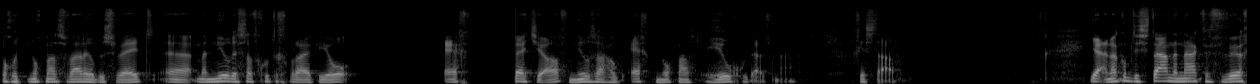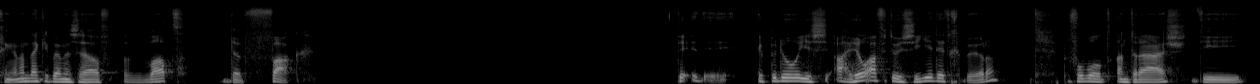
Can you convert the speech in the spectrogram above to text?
maar goed, nogmaals, ze waren heel bezweet. Uh, maar Neil wist dat goed te gebruiken, joh. Echt petje af. Neil zag ook echt nogmaals heel goed uit vanavond. Gisteravond. Ja, en dan komt die staande naakte verwerging. En dan denk ik bij mezelf, wat the fuck? de, ik bedoel, je, ah, heel af en toe zie je dit gebeuren. Bijvoorbeeld Andrage, die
